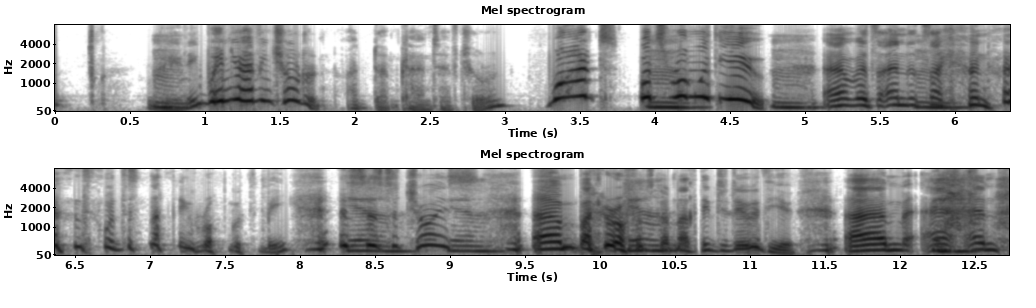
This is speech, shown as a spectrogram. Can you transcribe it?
mm. really. When you're having children, I don't plan to have children. What? What's wrong with you? Um, it's, and it's like, no, there's nothing wrong with me. It's just a choice. yeah. Um, bugger off. It's Yeah. got nothing to do with you. Um, and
